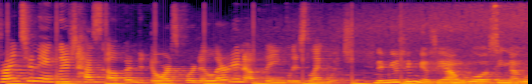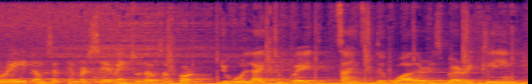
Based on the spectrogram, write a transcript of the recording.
Fine-Tune English has opened the doors for the learning of the English language. The Music Museum was inaugurated on September 7, 2004. You would like to bathe since the water is very clean,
